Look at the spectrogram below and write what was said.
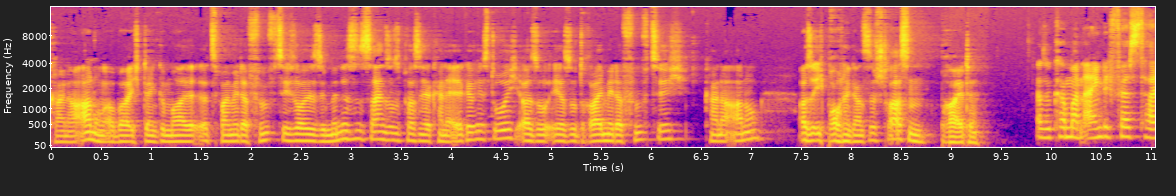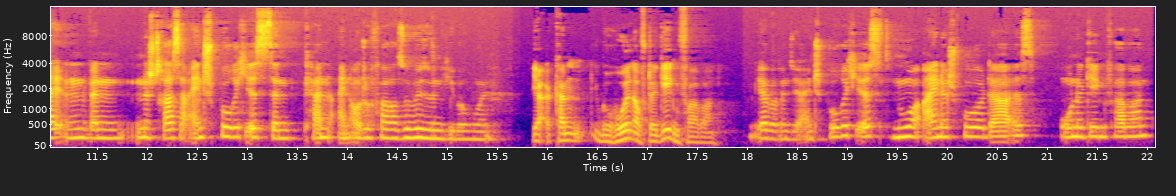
keine Ahnung, aber ich denke mal, 2,50 Meter sollte sie mindestens sein, sonst passen ja keine LKWs durch. Also eher so 3,50 Meter, keine Ahnung. Also ich brauche eine ganze Straßenbreite. Also kann man eigentlich festhalten, wenn eine Straße einspurig ist, dann kann ein Autofahrer sowieso nicht überholen. Ja, er kann überholen auf der Gegenfahrbahn. Ja, aber wenn sie einspurig ist, nur eine Spur da ist, ohne Gegenfahrbahn?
